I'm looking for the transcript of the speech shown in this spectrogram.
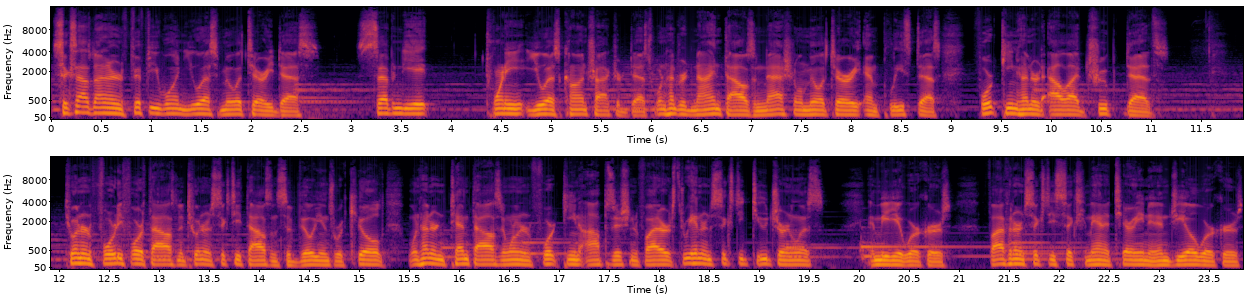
6,951 U.S. military deaths, 78 20 U.S. contractor deaths, 109,000 national military and police deaths, 1,400 allied troop deaths, 244,000 to 260,000 civilians were killed, 110,000 114 opposition fighters, 362 journalists and media workers, 566 humanitarian and NGO workers,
